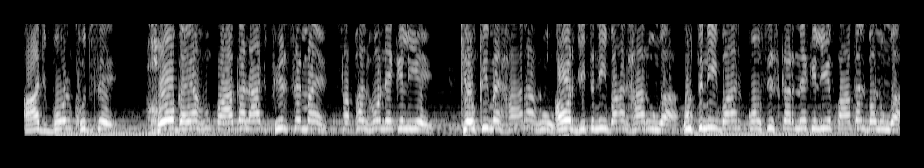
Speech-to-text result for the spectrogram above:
आज बोल खुद से, हो गया हूँ पागल आज फिर से मैं सफल होने के लिए, क्योंकि मैं हारा हूँ और जितनी बार हारूँगा, उतनी बार कोशिश करने के लिए पागल बनूँगा।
